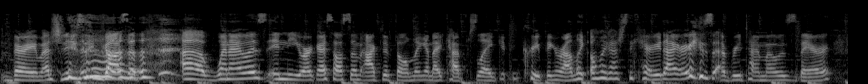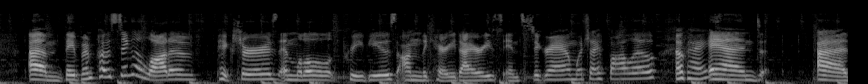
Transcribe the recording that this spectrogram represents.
very much news and gossip. Uh, when I was in New York, I saw some active filming, and I kept like creeping around, like, "Oh my gosh, the Carrie Diaries!" Every time I was there. Um, they've been posting a lot of pictures and little previews on the Carrie Diaries Instagram, which I follow. Okay. And uh,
